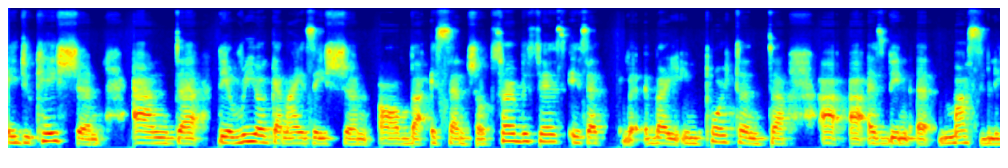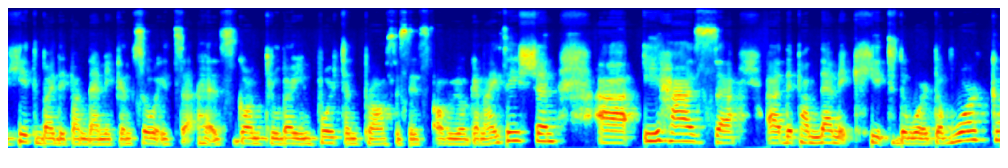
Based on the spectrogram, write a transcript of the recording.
education and uh, the reorganization of uh, essential services is a very important, uh, uh, uh has been massively hit by the pandemic. And so it has gone through very important processes of reorganization. it has the pandemic hit the world of work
